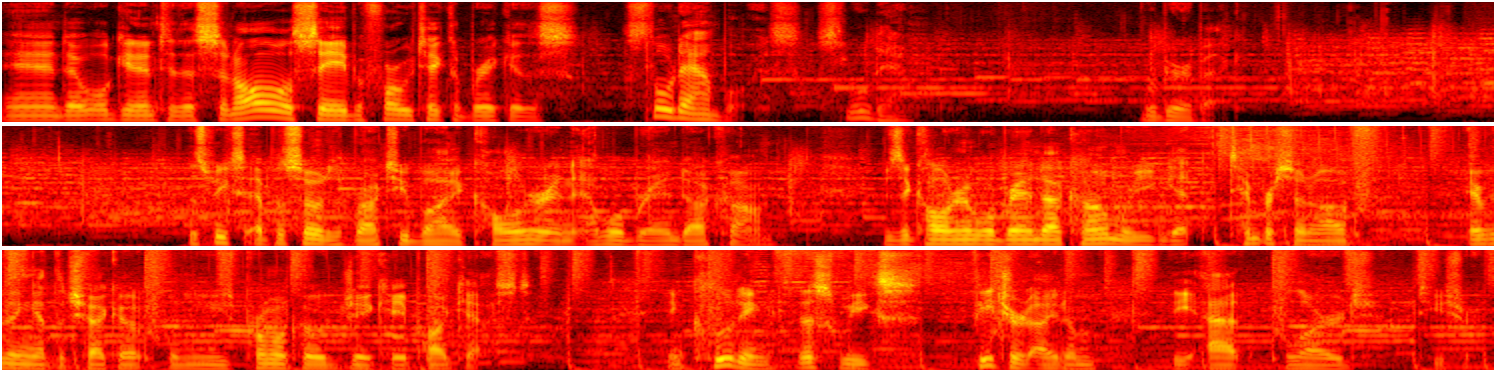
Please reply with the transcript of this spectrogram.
and uh, we'll get into this. And all I'll say before we take the break is slow down, boys. Slow down. We'll be right back. This week's episode is brought to you by collarandelbowbrand.com. Visit collarandelbowbrand.com where you can get 10% off everything at the checkout when you use promo code JKPodcast, including this week's featured item, the At Large t shirt.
